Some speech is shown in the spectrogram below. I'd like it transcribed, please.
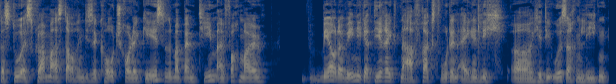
dass du als Scrum Master auch in diese Coach-Rolle gehst oder mal beim Team einfach mal mehr oder weniger direkt nachfragst, wo denn eigentlich äh, hier die Ursachen liegen,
